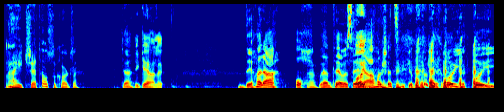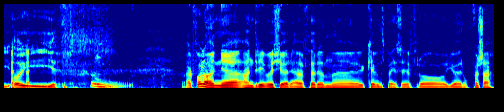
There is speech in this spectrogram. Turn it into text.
Jeg har ikke sett House of Cards. jeg. Ikke? Ikke jeg heller. Det har jeg. Åh, det er en TV-serie Oi. jeg har sett sikkert. Oi, oi, oi. I hvert fall, han, eh, han driver og kjører for en eh, Kevin Spacey for å gjøre opp for seg.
